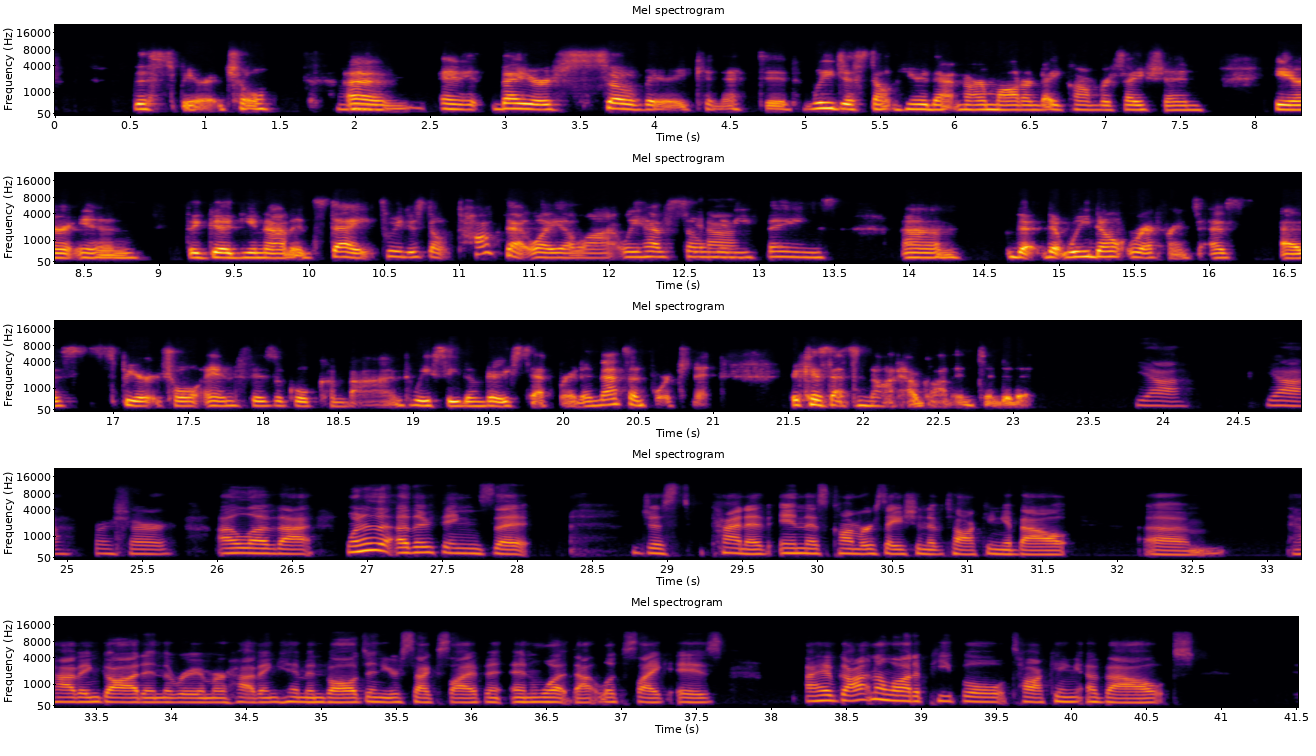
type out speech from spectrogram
the spiritual. Mm-hmm. Um, and it, they are so very connected. We just don't hear that in our modern day conversation here in the good United States. We just don't talk that way a lot. We have so yeah. many things um, that that we don't reference as as spiritual and physical combined. We see them very separate, and that's unfortunate because that's not how God intended it. Yeah, yeah, for sure. I love that. One of the other things that just kind of in this conversation of talking about um, having God in the room or having Him involved in your sex life and, and what that looks like is I have gotten a lot of people talking about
